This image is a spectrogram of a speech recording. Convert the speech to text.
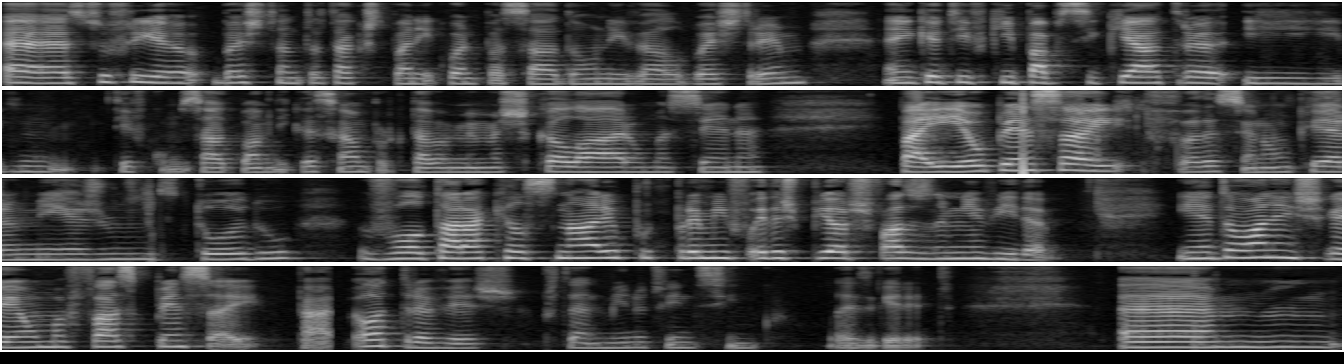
Uh, sofria bastante ataques de pânico ano passado a um nível bem extremo, em que eu tive que ir para a psiquiatra e hum, tive que começar a tomar medicação porque estava mesmo a escalar uma cena. Pá, e eu pensei, foda-se, eu não quero mesmo de todo voltar àquele cenário porque para mim foi das piores fases da minha vida. E então, olhem, cheguei a uma fase que pensei, pá, outra vez, portanto, minuto 25, let's get it. Um,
